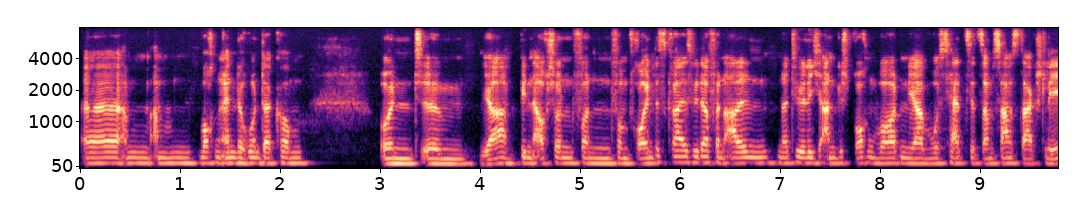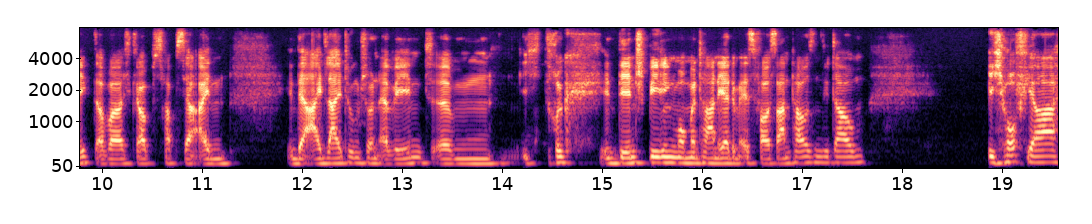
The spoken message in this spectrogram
äh, am, am, Wochenende runterkommen. Und ähm, ja, bin auch schon von, vom Freundeskreis wieder von allen natürlich angesprochen worden, ja, wo das Herz jetzt am Samstag schlägt. Aber ich glaube, ich habe es ja ein, in der Einleitung schon erwähnt. Ähm, ich drücke in den Spielen momentan eher dem SV Sandhausen die Daumen ich hoffe ja,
